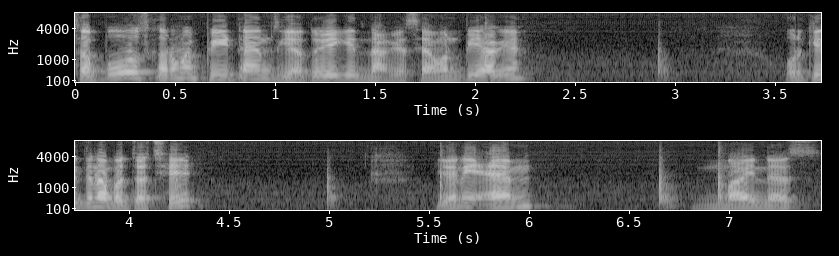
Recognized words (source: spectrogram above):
suppose करो मैं p टाइम्स गया तो ये कितना आ गया? सेवन पी आ गया। और कितना बचा? छ यानी m माइनस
